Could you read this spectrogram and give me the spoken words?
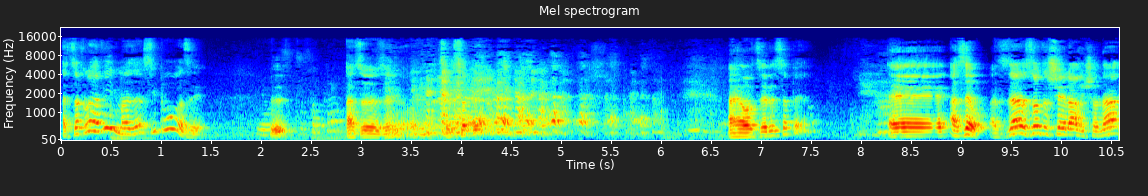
אז צריך להבין מה זה הסיפור הזה. אז זה, אני רוצה לספר. אני רוצה לספר. אה, אז זהו, אז זאת השאלה הראשונה,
